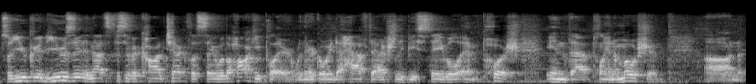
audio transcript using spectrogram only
So you could use it in that specific context, let's say with a hockey player, when they're going to have to actually be stable and push in that plane of motion. On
